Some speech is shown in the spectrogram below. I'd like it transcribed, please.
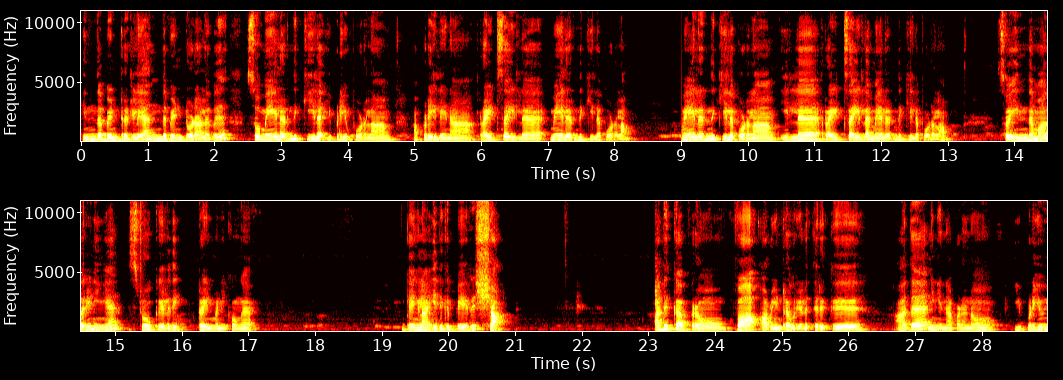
இந்த பெண்ட் இருக்கு இல்லையா? இந்த பெண்ட்டோட அளவு. ஸோ மேலேருந்து கீழே இப்படியும் போடலாம். அப்படி இல்லைன்னா ரைட் சைடில் மேலேருந்து கீழே போடலாம். மேலேருந்து கீழே போடலாம். இல்லை ரைட் சைடில் மேலேருந்து கீழே போடலாம். ஸோ இந்த மாதிரி நீங்கள் ஸ்ட்ரோக் எழுதி ட்ரெயின் பண்ணிக்கோங்க. ஓகேங்களா? இதுக்கு பேர் ஷா. அதுக்கப்புறம் வா அப்படின்ற ஒரு எழுத்து இருக்குது அதை நீங்கள் என்ன பண்ணணும்? இப்படியும்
